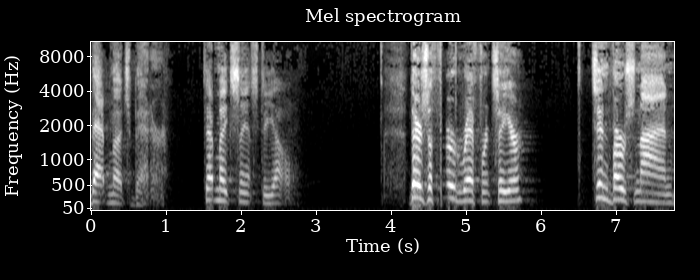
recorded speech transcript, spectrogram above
that much better. Does that make sense to y'all? There's a third reference here. It's in verse 9.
